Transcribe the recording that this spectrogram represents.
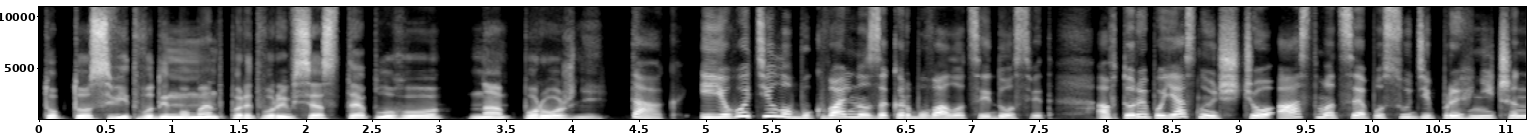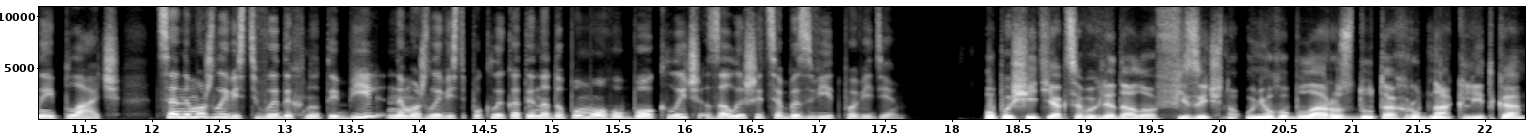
Тобто світ в один момент перетворився з теплого на порожній. Так, і його тіло буквально закарбувало цей досвід. Автори пояснюють, що астма – це, по суті, пригнічений плач. Це неможливість видихнути біль, неможливість покликати на допомогу, бо клич залишиться без відповіді. Опишіть, як це виглядало фізично. У нього була роздута грубна клітка,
